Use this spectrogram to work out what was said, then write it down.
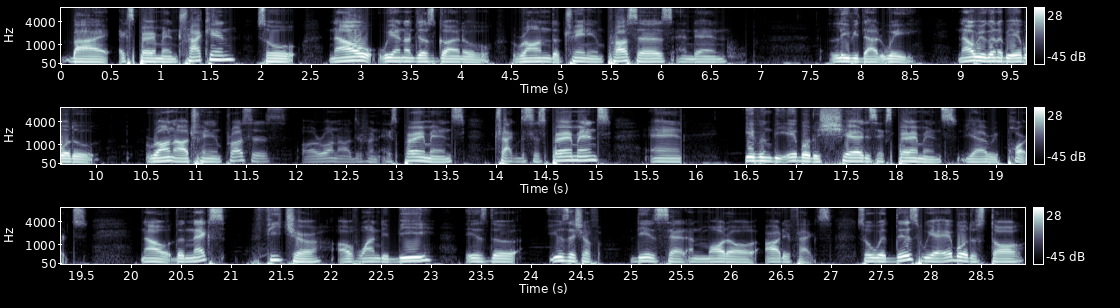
by experiment tracking. So now we are not just going to run the training process and then leave it that way. Now we're going to be able to run our training process or run our different experiments, track these experiments, and even be able to share these experiments via reports. Now, the next feature of WandB is the usage of dataset and model artifacts. So with this, we are able to store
